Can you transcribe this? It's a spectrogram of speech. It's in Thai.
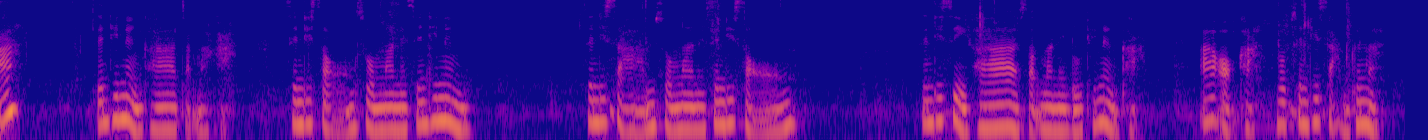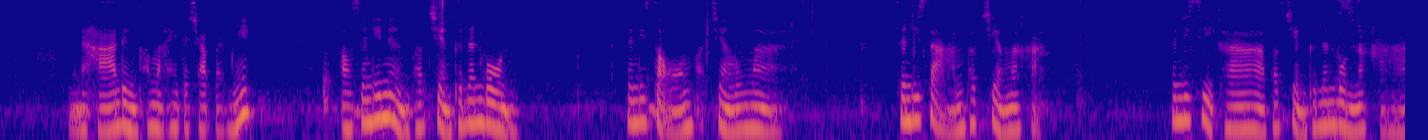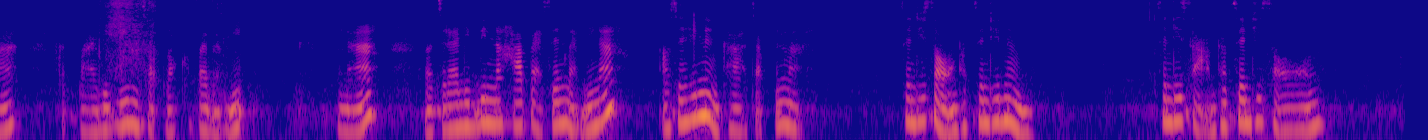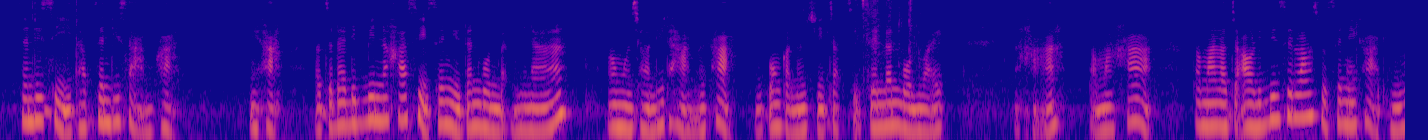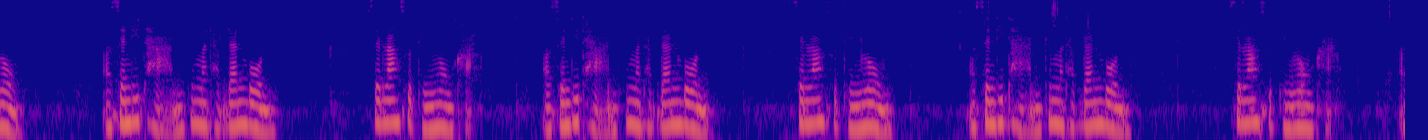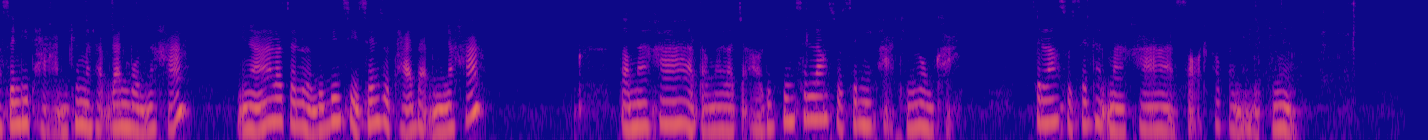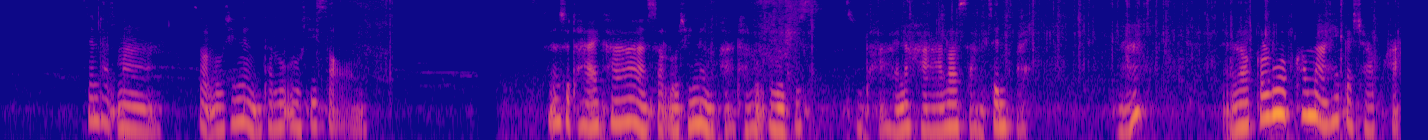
เส้นที่ 1 ค่ะ จับมาค่ะ เส้นที่ 2 สวมมาในเส้นที่ 1 เส้นที่ 3 สวมมาในเส้นที่ 2 เส้นที่ 4 ค่ะ สอดมาในรูที่ 1 ค่ะ อ้าออกค่ะ ลบเส้นที่ 3 ขึ้นมานี่นะคะ ดึงเข้ามาให้กระชับแบบนี้ เอาเส้นที่ 1 พับเฉียงขึ้นด้านบน เส้นที่ 2 พับเฉียงลงมา เส้นที่ 3 พับเฉียงมาค่ะ เส้นที่ 4 ค่ะ พับเฉียงขึ้นด้านบนนะคะตัดปลายริบบิ้นสอดล็อกเข้าไปแบบนี้นี่นะ เราจะได้ริบบิ้นนะคะ 8 เส้นแบบนี้นะ เอาเส้นที่ 1 ค่ะ จับขึ้นมา เส้นที่ 2 ทับเส้นที่ 1 เส้นที่3ทับเส้นที่2เส้นที่4ทับเส้นที่3ค่ะ นี่ค่ะ เราจะได้ริบบิ้นนะคะ4เส้นอยู่ด้านบนแบบนี้นะ เอามือช้อนที่ฐานไว้ค่ะนิ้วโป้งกับนิ้วชี้จับสีเส้นด้านบนไว้นะคะ ต่อมาค่ะ ต่อมาเราจะเอาริบบิ้นเส้นล่างสุดเส้นนี้ค่ะ ทิ้งลง เอาเส้นที่ฐานขึ้นมาทับด้านบน เส้นล่างสุดทิ้งลงค่ะ เอาเส้นที่ฐานขึ้นมาทับด้านบน เส้นล่างสุดทิ้งลง เอาเส้นที่ฐานขึ้นมาทับด้านบน เส้นล่างสุดทิ้งลงค่ะ เอาเส้นที่ฐานขึ้นมาทับด้านบนนะคะ นี่นะ เราจะเหลือริบบิ้นสี่เส้นสุดท้ายแบบนี้นะคะ ต่อมาค่ะ ต่อมาเราจะเอาริบบิ้นเส้นล่างสุดเส้นนี้ค่ะ ทิ้งลงค่ะ เส้นล่างสุดเส้นถัดมาค่ะ สอดเข้าไปในรูที่หนึ่ง เส้นถัดมา สอดรูที่หนึ่งทะลุรูที่สองเส้นสุดท้ายค่ะ สอดรูที่หนึ่งค่ะ ทะลุรูที่สุดท้ายนะคะ เรอดสามเส้นไปนะ แล้วเราก็รวบเข้ามาให้กระชับค่ะ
